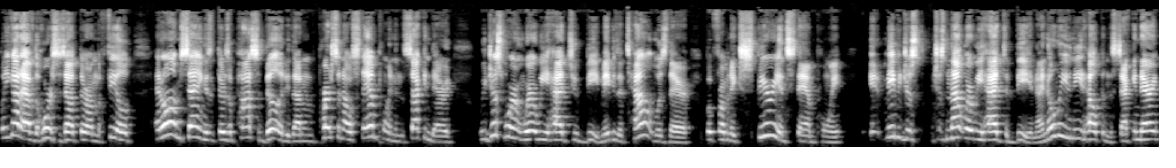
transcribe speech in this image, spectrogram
but you got to have the horses out there on the field. And all I'm saying is that there's a possibility that, on a personnel standpoint in the secondary, we just weren't where we had to be. Maybe the talent was there, but from an experience standpoint, it maybe just just not where we had to be. And I know we need help in the secondary.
